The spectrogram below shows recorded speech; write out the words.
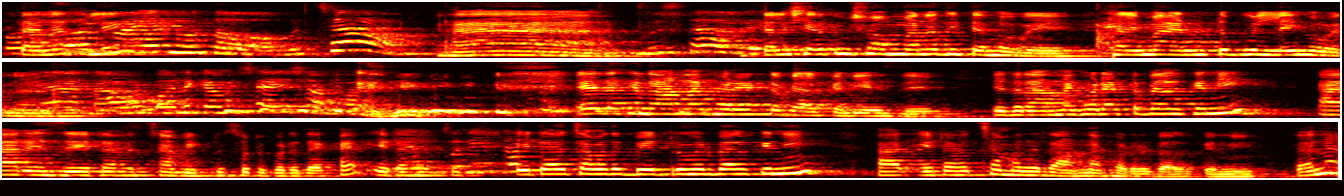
তাই না তুলি? হ্যাঁ। তাহলে সেরকম সম্মানও দিতে হবে। খালি মায়ের মতো বললেই হবে না। হ্যাঁ, আমার বোনকে আমি সেই সম্মান এই দেখেন রান্নাঘরে একটা ব্যালকনি এই যে। এটা রান্নাঘরে একটা ব্যালকনি আর এই যে এটা হচ্ছে আমি একটু ছোট করে দেখাই। এটা হচ্ছে এটা হচ্ছে আমাদের বেডরুমের ব্যালকনি আর এটা হচ্ছে আমাদের রান্নাঘরের ব্যালকনি তাই না?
